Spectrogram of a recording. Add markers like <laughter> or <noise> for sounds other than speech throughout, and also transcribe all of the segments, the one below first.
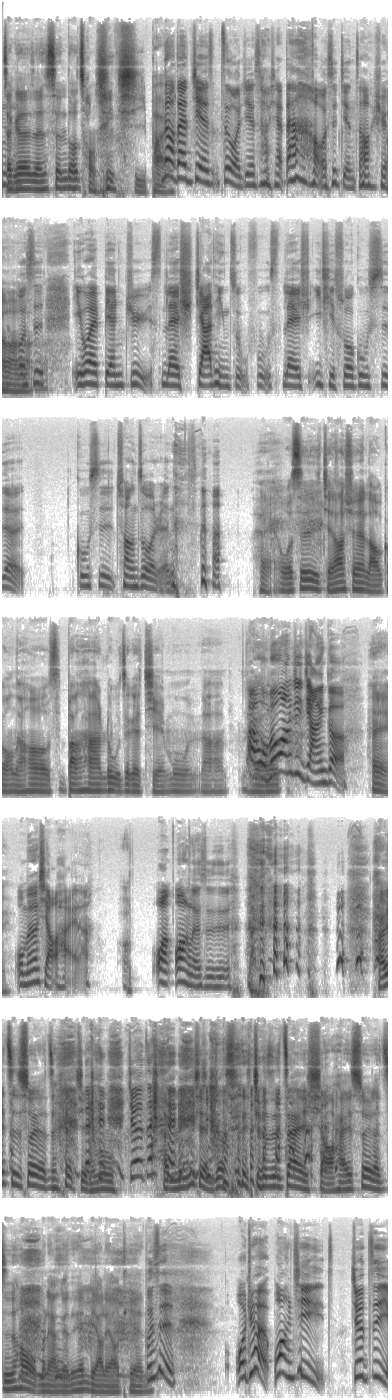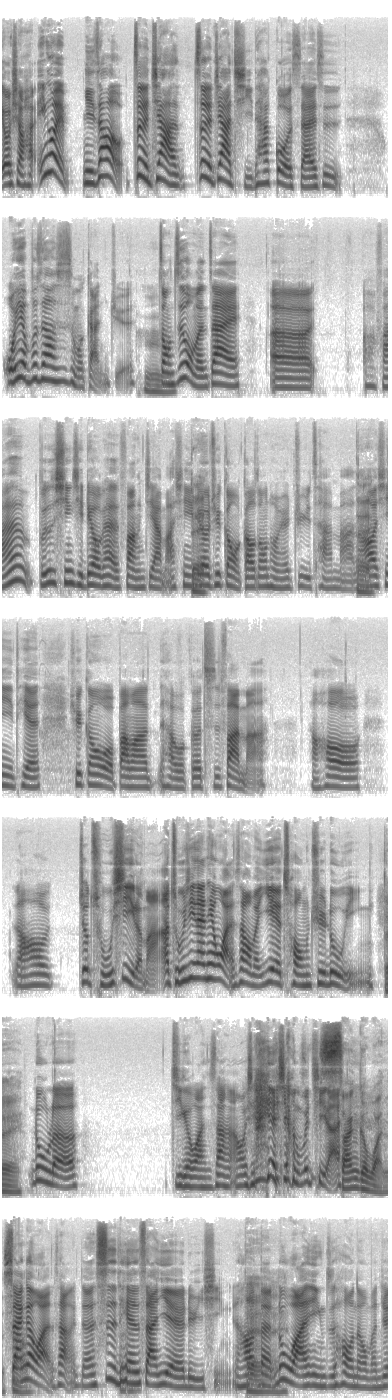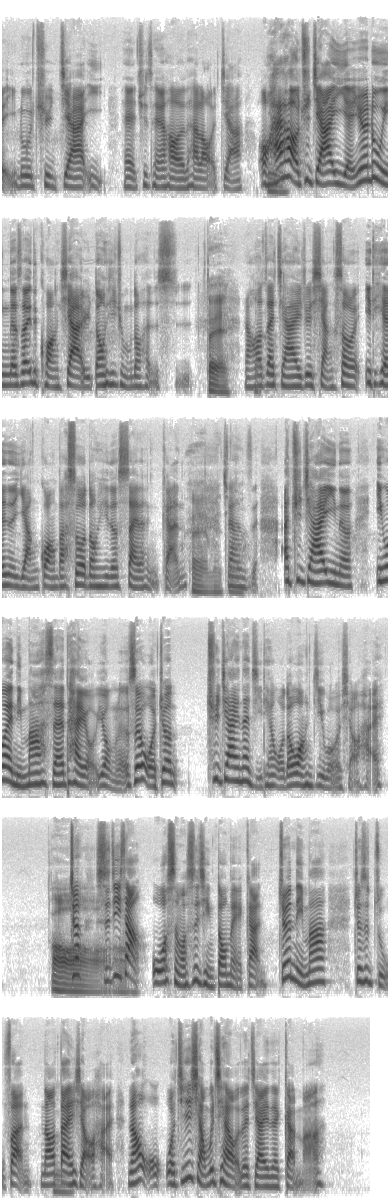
整个人生都重新洗牌。嗯、那我再介自我介绍一下，大家好，我是简兆轩，嗯、我是一位编剧 slash 家庭主妇 slash 一起说故事的故事创作人。<laughs> 嘿，我是简兆轩的老公，然后是帮他录这个节目。那啊，我们忘记讲一个，嘿，我们有小孩啦，哦、忘忘了是不是？孩子睡了，这个节目 <laughs> 就在很明显就是 <laughs> 就是在小孩睡了之后，我们两个人聊聊天。不是，我觉得忘记就自己有小孩，因为你知道这个假这个假期他过得实在是，我也不知道是什么感觉。嗯、总之我们在呃呃，反正不是星期六开始放假嘛，星期六去跟我高中同学聚餐嘛，然后星期天去跟我爸妈还有我哥吃饭嘛，然后然后。就除夕了嘛啊！除夕那天晚上，我们夜冲去露营，对，录了几个晚上啊，我现在也想不起来。三个晚上，三个晚上，等四天三夜的旅行，然后等录完营之后呢，我们就一路去嘉义。哎，去陈彦豪的他老家哦，还好去嘉义耶，因为露营的时候一直狂下雨，东西全部都很湿。对，然后在嘉义就享受了一天的阳光，把所有东西都晒得很干。哎，没错。这样子啊，去嘉义呢，因为你妈实在太有用了，所以我就去嘉义那几天，我都忘记我有小孩。哦。就实际上我什么事情都没干，就是你妈就是煮饭，然后带小孩，嗯、然后我我其实想不起来我在嘉义在干嘛，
